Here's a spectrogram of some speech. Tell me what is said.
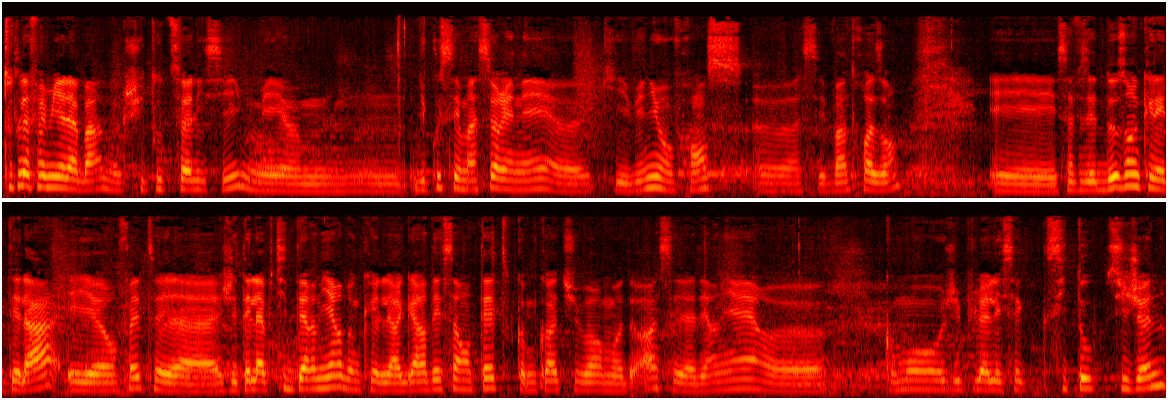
toute la famille est là-bas, donc je suis toute seule ici. Mais euh, du coup, c'est ma sœur aînée euh, qui est venue en France euh, à ses 23 ans. Et ça faisait deux ans qu'elle était là. Et euh, en fait, a- j'étais la petite dernière, donc elle a gardé ça en tête, comme quoi tu vois, en mode Ah, c'est la dernière. euh, comment j'ai pu la laisser si tôt, si jeune.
